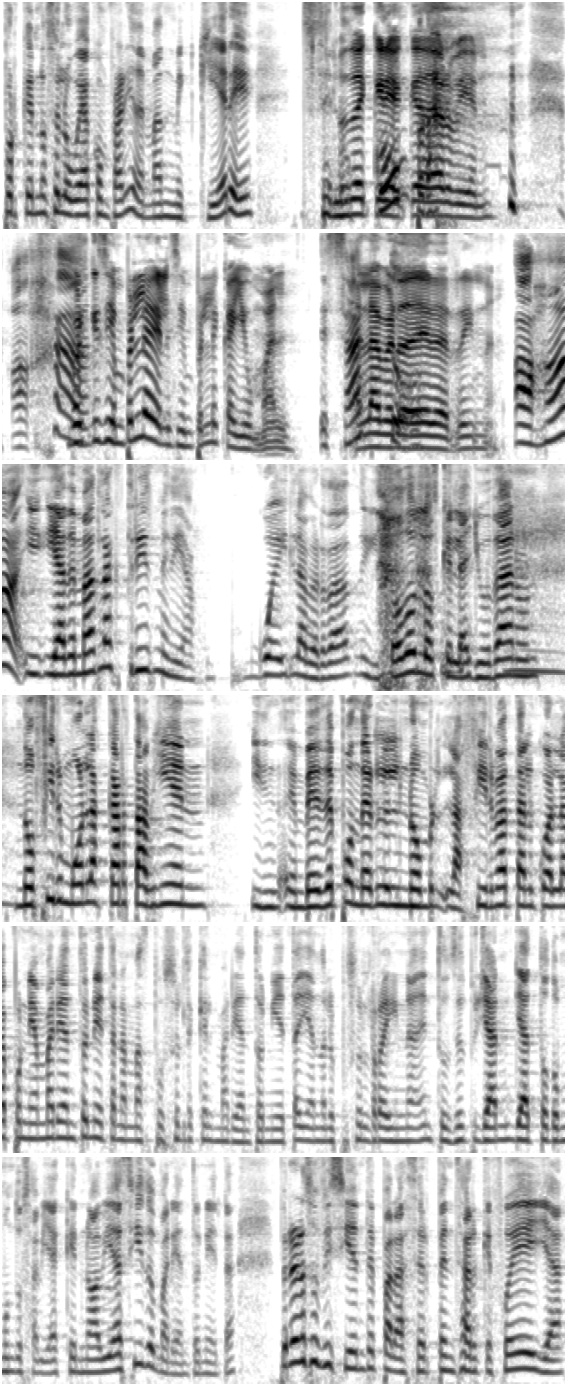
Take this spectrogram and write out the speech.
porque no se lo voy a comprar y además me quiere. Se lo sea, quería compra". quedar bien. Ajá. Porque siempre le, siempre le cayó mal a Exacto. la verdadera reina. Ajá, y, y además la actriz me dijo, güey, la verdad, y todos los que le ayudaron, no firmó la carta bien, y en vez de ponerle el nombre, la firma tal cual la ponía María Antonieta, nada más puso el de que el María Antonieta, ya no le puso el reina, entonces pues ya, ya todo el mundo sabía que no había sido María Antonieta, pero era suficiente para hacer pensar que fue ella.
